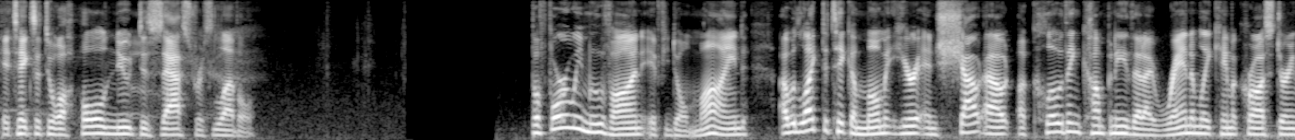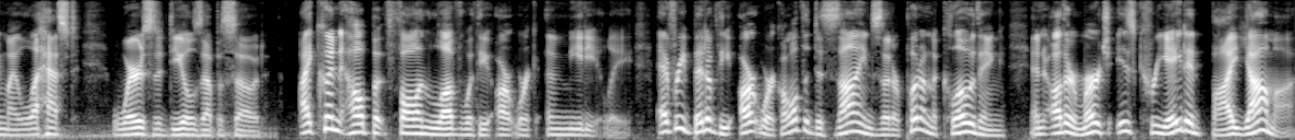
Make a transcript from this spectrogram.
It takes it to a whole new disastrous level. Before we move on, if you don't mind, I would like to take a moment here and shout out a clothing company that I randomly came across during my last Where's the Deals episode. I couldn't help but fall in love with the artwork immediately. Every bit of the artwork, all the designs that are put on the clothing and other merch is created by Yhama,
